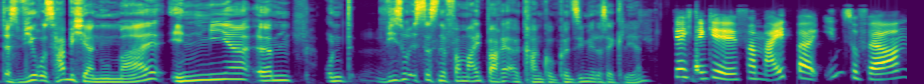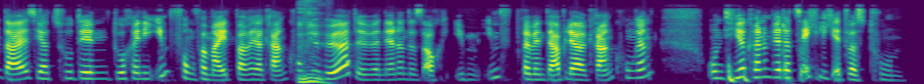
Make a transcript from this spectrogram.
das Virus habe ich ja nun mal in mir. Ähm, und wieso ist das eine vermeidbare Erkrankung? Können Sie mir das erklären? Ja, ich denke, vermeidbar insofern, da es ja zu den durch eine Impfung vermeidbare Erkrankungen mhm. gehört. Wir nennen das auch eben impfpräventable Erkrankungen. Und hier können wir tatsächlich etwas tun.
